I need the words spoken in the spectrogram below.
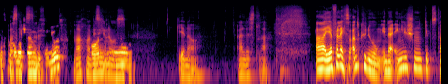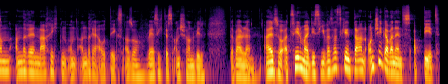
Jetzt was machen wir ein bisschen News. Machen wir ein bisschen Und, News. Äh, genau. Alles klar. Ah, ja, vielleicht als Ankündigung. In der englischen gibt es dann andere Nachrichten und andere Outtakes. Also, wer sich das anschauen will, dabei bleiben. Also, erzähl mal, DC, was hat sich getan? On-Chain Governance Update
